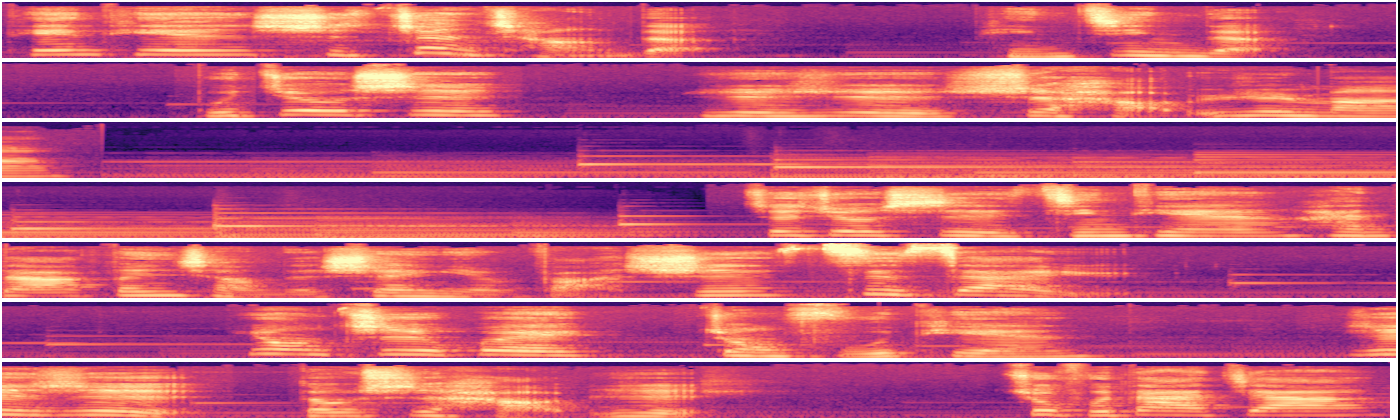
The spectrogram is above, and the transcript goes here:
天天是正常的、平静的，不就是日日是好日吗？这就是今天和大家分享的圣严法师自在语：用智慧种福田，日日都是好日。祝福大家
